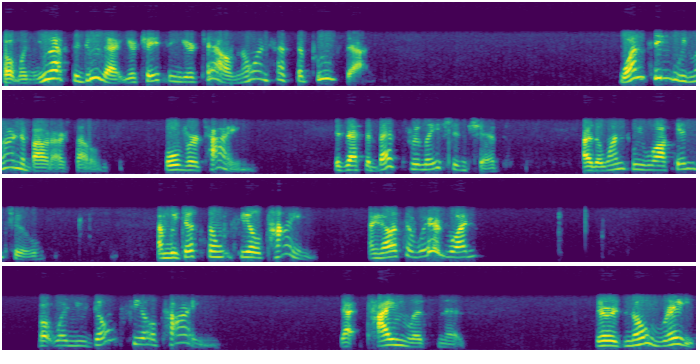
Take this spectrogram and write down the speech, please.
But when you have to do that, you're chasing your tail. No one has to prove that. One thing we learn about ourselves over time is that the best relationships are the ones we walk into and we just don't feel time. I know it's a weird one, but when you don't feel time, that timelessness. There is no race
